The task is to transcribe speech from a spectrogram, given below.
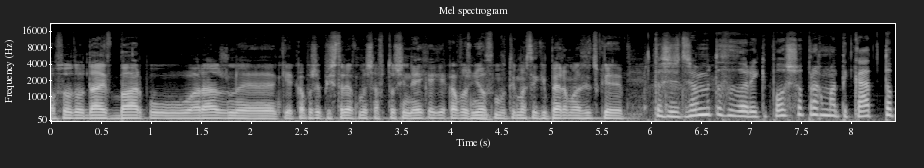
αυτό το dive bar που αράζουν ε, και κάπως επιστρέφουμε σε αυτό συνέχεια και κάπως νιώθουμε ότι είμαστε εκεί πέρα μαζί τους και Το συζητήσαμε με το Θοδωρή και πόσο πραγματικά το,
